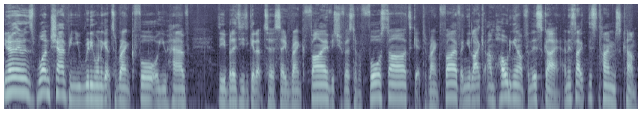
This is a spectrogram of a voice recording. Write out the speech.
you know, there's one champion you really want to get to rank 4 or you have the ability to get up to say rank 5 it's your first ever 4 star to get to rank 5 and you're like I'm holding out for this guy. And it's like this time has come.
